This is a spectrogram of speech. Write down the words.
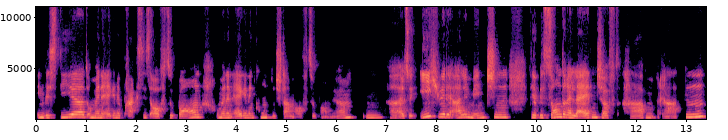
investiert, um meine eigene Praxis aufzubauen, um meinen eigenen Kundenstamm aufzubauen. Ja. Mhm. Äh, also ich würde alle Menschen, die eine besondere Leidenschaft haben, raten,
